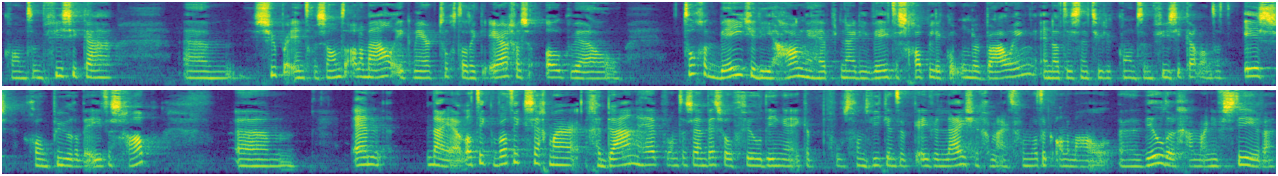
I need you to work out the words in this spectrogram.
kwantumfysica. Uh, um, super interessant allemaal. Ik merk toch dat ik ergens ook wel toch een beetje die hang heb naar die wetenschappelijke onderbouwing. En dat is natuurlijk kwantumfysica, want het is gewoon pure wetenschap. Um, en nou ja, wat ik, wat ik zeg maar gedaan heb, want er zijn best wel veel dingen. Ik heb bijvoorbeeld van het weekend heb ik even een lijstje gemaakt van wat ik allemaal uh, wilde gaan manifesteren.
